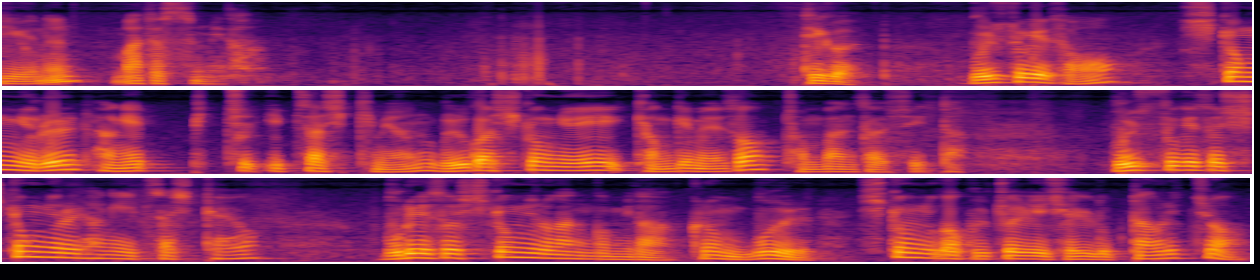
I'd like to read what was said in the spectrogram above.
니은은 맞았습니다. 디귿 물속에서 식용유를 향해 빛을 입사시키면 물과 식용유의 경계면에서 전반사할 수 있다. 물속에서 식용유를 향해 입사시켜요? 물에서 식용유를 가는 겁니다. 그럼 물, 식용유가 굴절률이 제일 높다 그랬죠?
